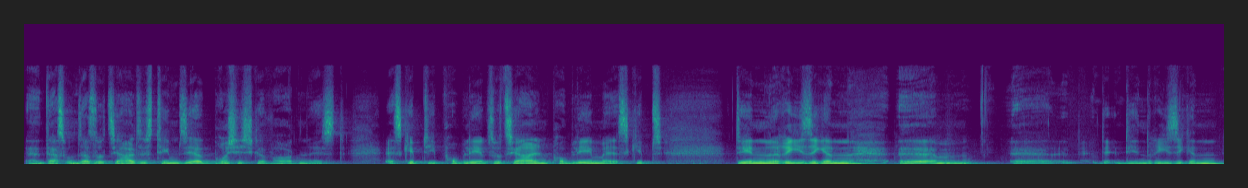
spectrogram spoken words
äh, dass unser Sozialsystem sehr brüchig geworden ist. Es gibt die Problem, sozialen Probleme, es gibt den riesigen, ähm, äh, den riesigen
